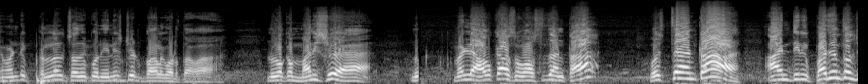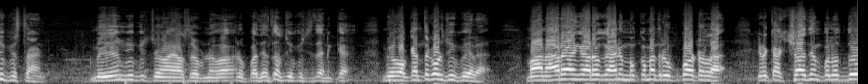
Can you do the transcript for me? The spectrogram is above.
ఏమంటే పిల్లలు చదువుకొని ఇన్స్టిట్యూట్ పాల్గొడతావా నువ్వు ఒక మనిషివే. మళ్ళీ అవకాశం వస్తుందంట వస్తే అంట ఆయన దీనికి పదింతలు చూపిస్తాడు మేమేం చూపించాం అసలు నువ్వు నువ్వు పదింతలు చూపించడానిక మేము ఒకంత కూడా చూపించలే మా నారాయణ గారు కానీ ముఖ్యమంత్రి ఒప్పుకోవటంలా. ఇక్కడ కక్షాదింపులొద్దు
